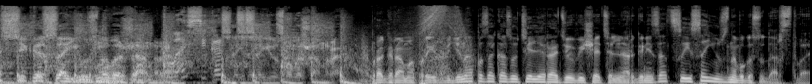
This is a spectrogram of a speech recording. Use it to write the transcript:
Классика союзного жанра. Классика Союзного жанра. Программа произведена по заказу телерадиовещательной организации Союзного государства.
